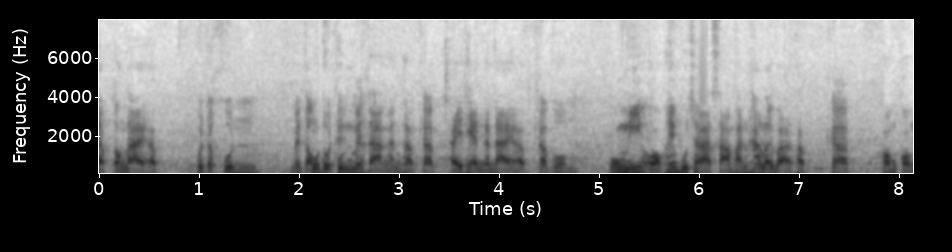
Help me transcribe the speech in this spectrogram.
จับต้องได้ครับพุทธคุณไม่ต้องพุทธพูดคุถึณงไม่นะ ต่างกันครับ ครับ ใช้แทนกันได้ครับครับผมองค์นี้ออกให้บูชา 3,500 บาทครับ ครับพร้อมกล่อง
